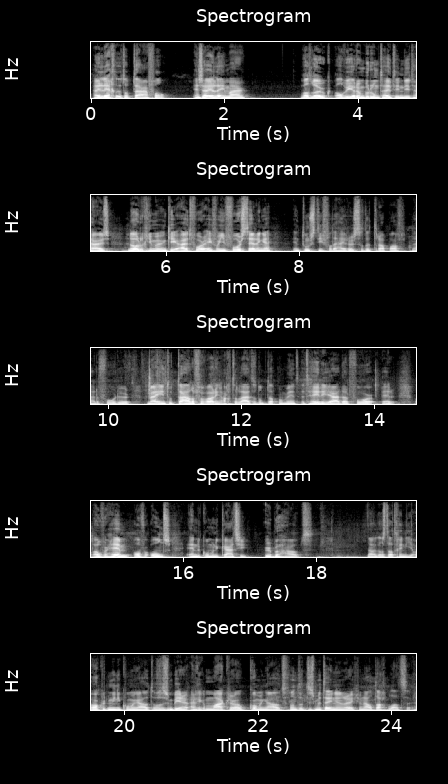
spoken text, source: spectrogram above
Hij legde het op tafel en zei alleen maar... Wat leuk, alweer een beroemdheid in dit huis. Nodig je me een keer uit voor een van je voorstellingen? En toen stiefelde hij rustig de trap af naar de voordeur. Mij in totale verwarring achterlatend op dat moment. Het hele jaar daarvoor er over hem, over ons en de communicatie überhaupt. Nou, als dat geen awkward mini coming out, of het is een eigenlijk een macro coming out, want het is meteen een regionaal dagblad, eh,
